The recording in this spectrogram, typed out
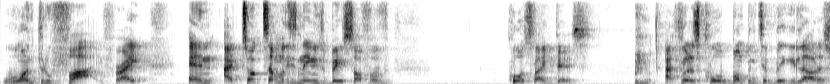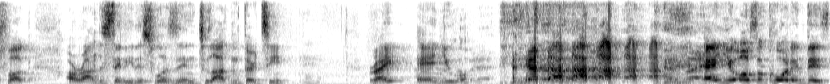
one through five, right? And I took some of these names based off of quotes like this. I feel it's cool bumping to Biggie loud as fuck around the city. This was in 2013 Damn. Right? And you and you also quoted this:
